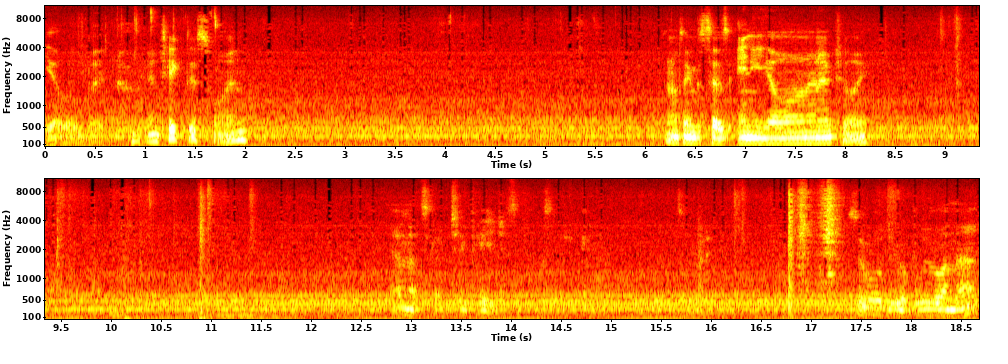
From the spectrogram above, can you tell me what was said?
yellow, but I'm going to take this one. I don't think this has any yellow on it actually. And that's got two pages. So we'll do a blue on that.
